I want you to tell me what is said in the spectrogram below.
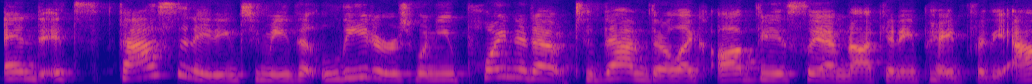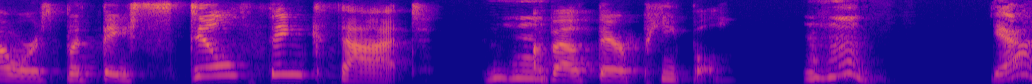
and it's fascinating to me that leaders when you point it out to them they're like obviously i'm not getting paid for the hours but they still think that mm-hmm. about their people mm-hmm. yeah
